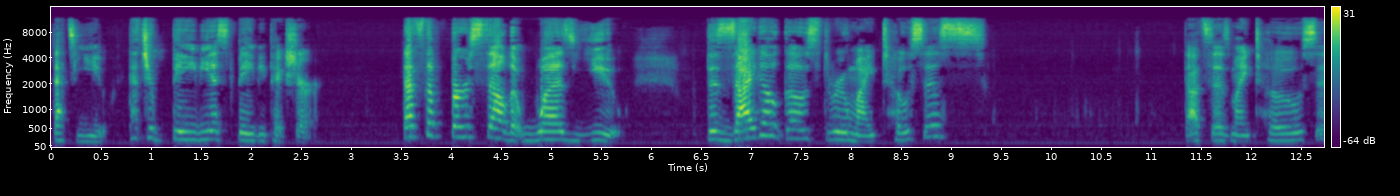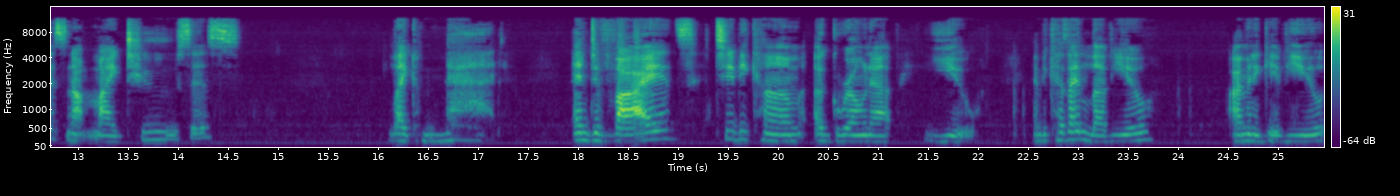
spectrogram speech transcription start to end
that's you. That's your babyest baby picture. That's the first cell that was you. The zygote goes through mitosis. That says mitosis, not mitosis. Like mad. And divides to become a grown-up you. And because I love you, I'm going to give you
